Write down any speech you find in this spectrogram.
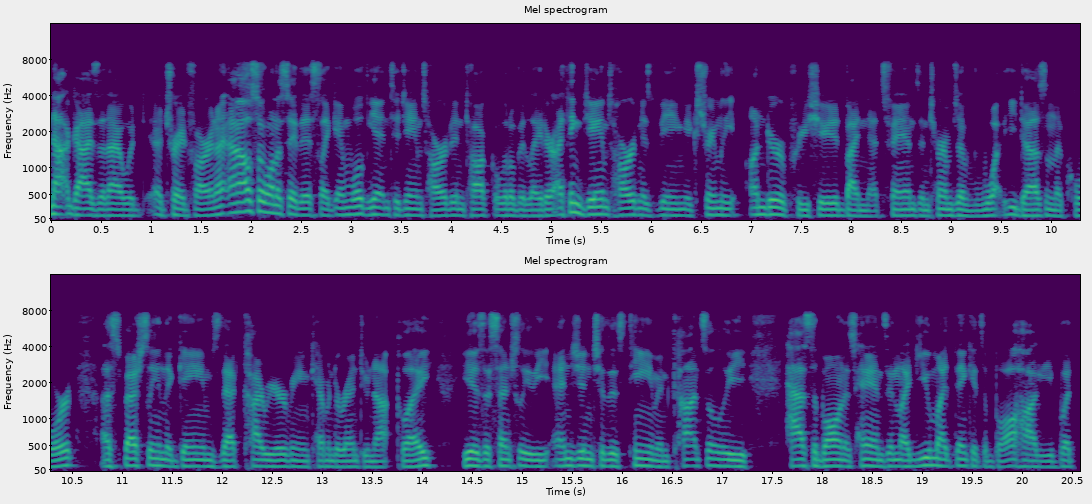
not guys that I would uh, trade for. And I, I also want to say this, like, and we'll get into James Harden talk a little bit later. I think James Harden is being extremely underappreciated by Nets fans in terms of what he does on the court, especially in the games that Kyrie Irving and Kevin Durant do not play. He is essentially the engine to this team and constantly has the ball in his hands. And like you might think it's a ball hoggy, but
